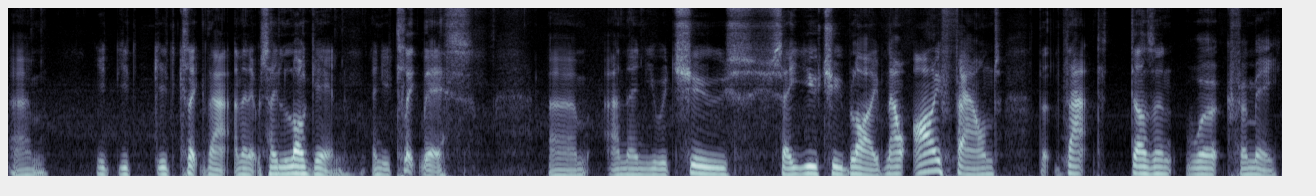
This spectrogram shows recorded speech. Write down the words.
um, you you you'd click that, and then it would say log in, and you click this, um, and then you would choose say YouTube Live. Now I found that that doesn't work for me.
